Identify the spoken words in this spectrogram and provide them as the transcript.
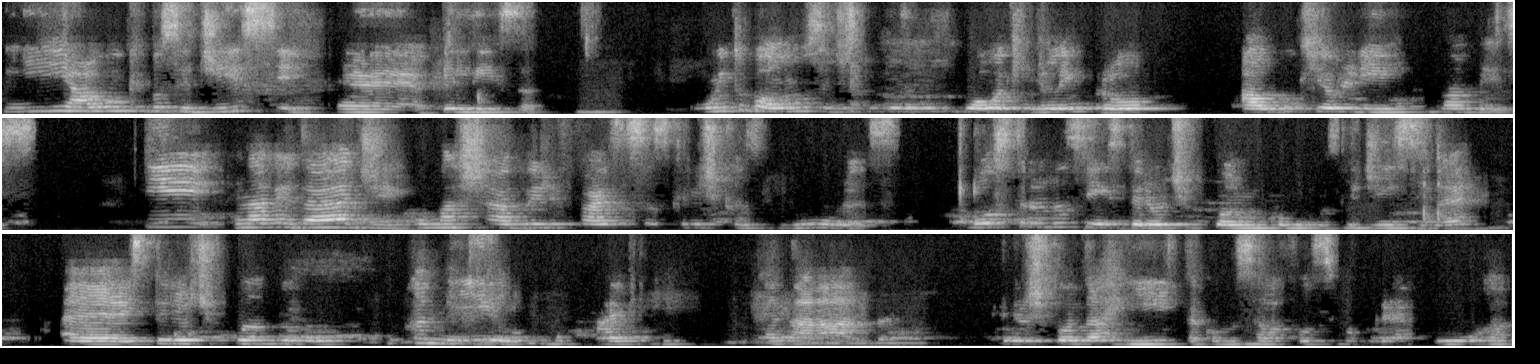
e algo que você disse, é, Elisa, muito bom, você disse uma coisa muito boa que me lembrou algo que eu li uma vez. E, na verdade, o Machado ele faz essas críticas duras, mostrando assim, estereotipando, como você disse, né? É, estereotipando o Camilo como um pai que é nada, estereotipando a Rita como se ela fosse uma mulher burra.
